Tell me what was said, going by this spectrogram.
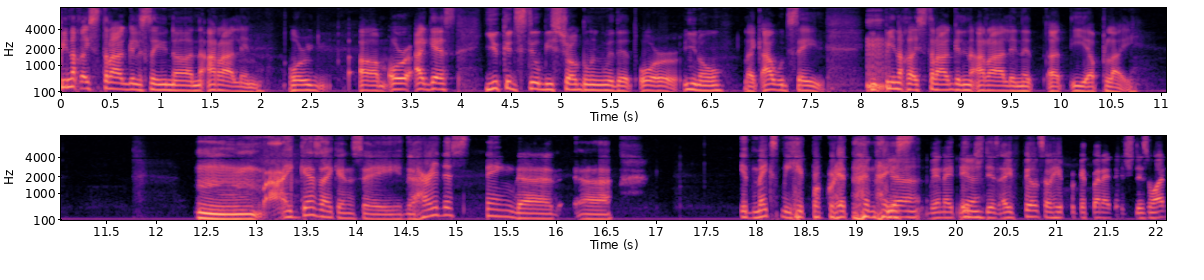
pinaka-struggle sa na naaralin or um or I guess you could still be struggling with it or you know, like I would say yung pinaka-struggle na aralin it at i-apply. mm, I guess I can say the hardest thing that uh, it makes me hypocrite when I Yeah, when I teach yeah. this. I feel so hypocrite when I teach this one.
